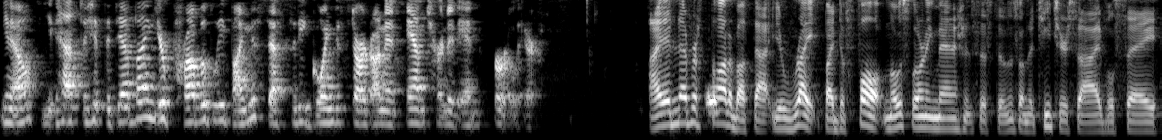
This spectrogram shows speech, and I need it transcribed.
you know, you'd have to hit the deadline. You're probably by necessity going to start on it and turn it in earlier. I had never thought about that. You're right. By default, most learning management systems on the teacher side will say,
